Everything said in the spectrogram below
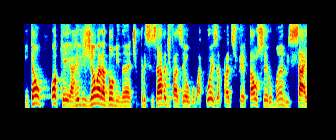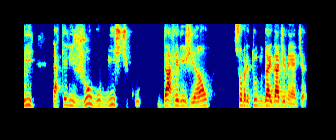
Então, ok, a religião era dominante, precisava de fazer alguma coisa para despertar o ser humano e sair daquele julgo místico da religião, sobretudo da Idade Média.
